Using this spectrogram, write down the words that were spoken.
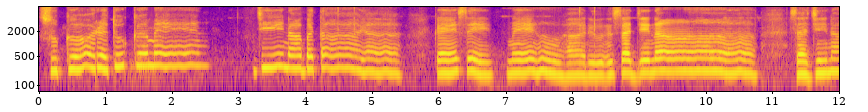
सुख और दुख में जीना बताया. कैसे मैं हूँ हारू सजना? सजना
